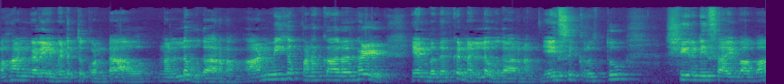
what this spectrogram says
மகான்களையும் எடுத்துக்கொண்டால் நல்ல உதாரணம். ஆன்மீக பணக்காரர்கள் என்பதற்கு நல்ல உதாரணம். இயேசு கிறிஸ்து ஷீரடி சாய்பாபா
